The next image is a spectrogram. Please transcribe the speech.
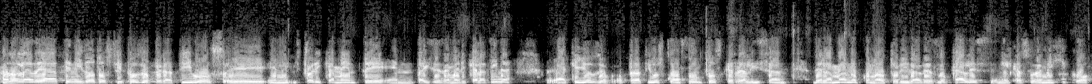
Bueno, la DEA ha tenido dos tipos de operativos eh, históricamente en países de América Latina. Aquellos de operativos conjuntos que realizan de la mano con autoridades locales. En el caso de México,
